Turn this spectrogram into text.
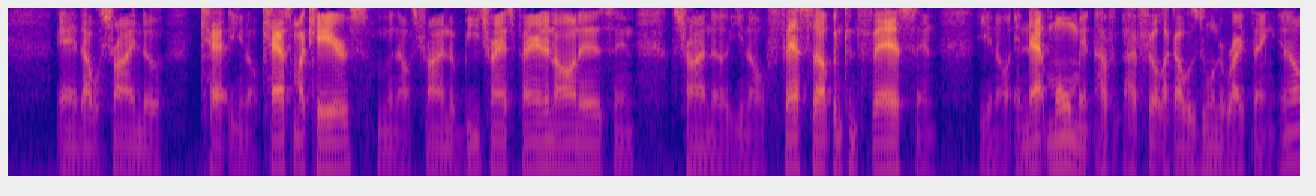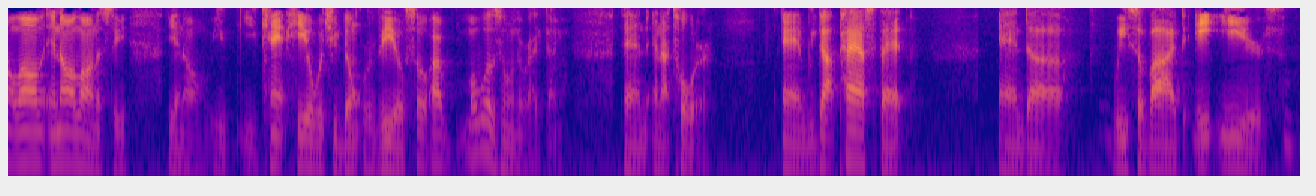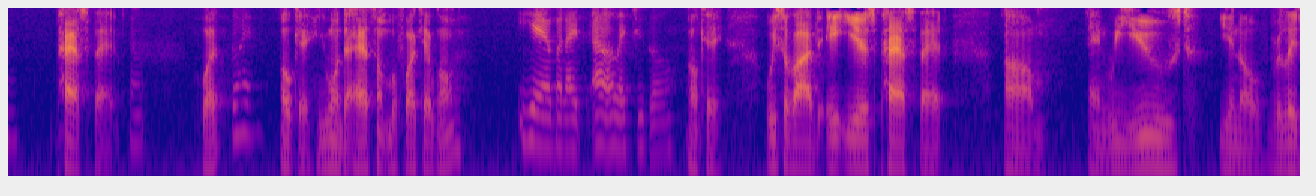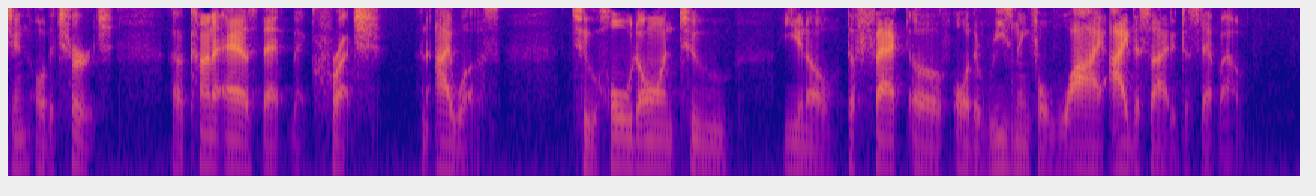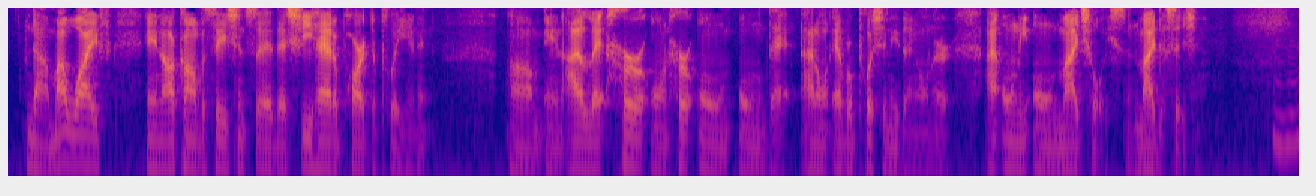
And i was trying to ca- you know cast my cares. And i was trying to be transparent and honest and I was trying to you know fess up and confess. And you know in that moment i, I felt like i was doing the right thing. In all in all honesty you know you you can't heal what you don't reveal. So i, I was doing the right thing. And and i told her. And we got past that. And uh we survived eight years mm-hmm. past that. What? Go ahead. Okay, you wanted to add something before I kept going? Yeah, but I I'll let you go. Okay, we survived eight years past that, um, and we used you know religion or the church uh, kind of as that that crutch, and I was to hold on to you know the fact of or the reasoning for why I decided to step out. Now, my wife in our conversation said that she had a part to play in it. Um, and I let her on her own own that. I don't ever push anything on her. I only own my choice and my decision.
